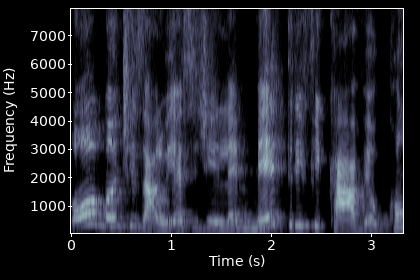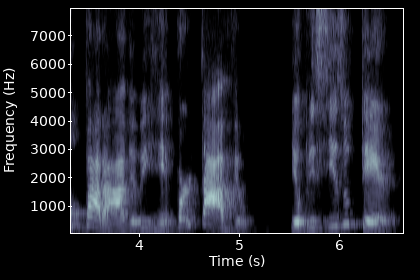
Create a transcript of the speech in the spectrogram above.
romantizar. O ISD ele é metrificável, comparável e reportável. Eu preciso ter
